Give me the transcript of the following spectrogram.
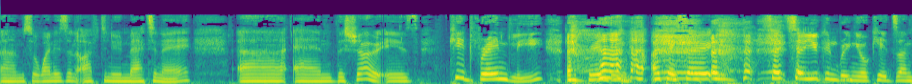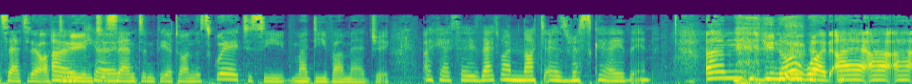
Um, so one is an afternoon matinee, uh, and the show is kid friendly. okay, so so so you can bring your kids on Saturday afternoon to Sandton Theatre on the Square to see Ma Diva Magic. okay, so is that one not as risque then? Um, you know what? I, I, I-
